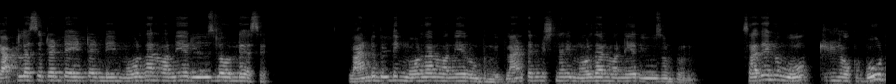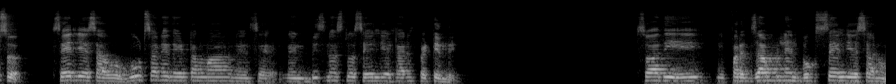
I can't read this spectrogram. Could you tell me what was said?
క్యాపిటల్ అసెట్ అంటే ఏంటండి? మోర్ దాన్ వన్ ఇయర్ యూజ్లో ఉండే asset land building more than one year ఉంటుంది. Plant and machinery more than one year use ఉంటుంది. సో అదే నువ్వు ఒక గూడ్స్ సేల్ చేసావు. గూడ్స్ అనేది ఏంటమ్మా? నేను నేను బిజినెస్లో సేల్ చేయడానికి పెట్టింది. సో అది ఫర్ ఎగ్జాంపుల్ నేను బుక్స్ సేల్ చేశాను.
